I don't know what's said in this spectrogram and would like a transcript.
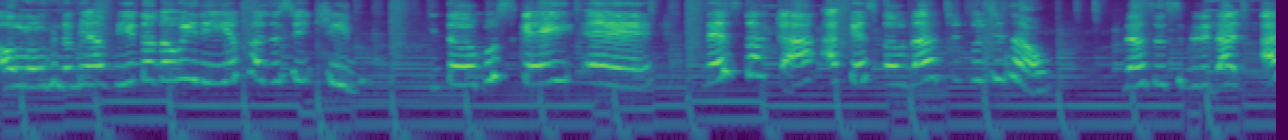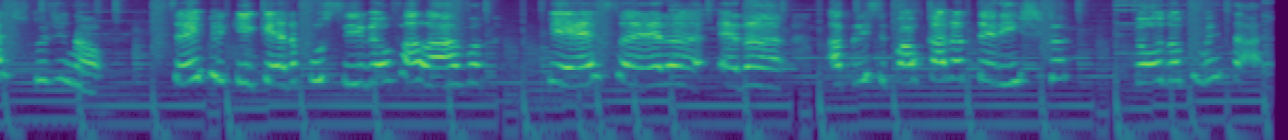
ao longo da minha vida, não iria fazer sentido. Então eu busquei é, destacar a questão da atitudinal, da acessibilidade atitudinal. Sempre que, que era possível, eu falava que essa era, era a principal característica do documentário.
